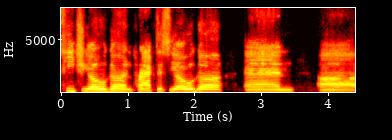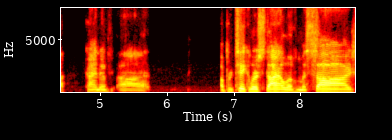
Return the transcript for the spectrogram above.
teach yoga and practice yoga and uh, kind of uh, a particular style of massage,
